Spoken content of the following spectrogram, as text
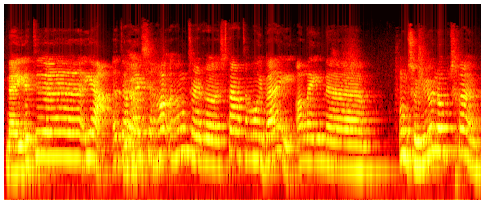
Nee, het, eh, ja, het Ja. hangt er, staat er mooi bij. Alleen onze muur loopt schuin.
